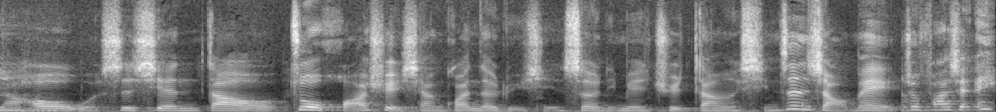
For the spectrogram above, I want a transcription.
然后我是先到做滑雪相关的旅行社里面去当行政小妹，就发现哎，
